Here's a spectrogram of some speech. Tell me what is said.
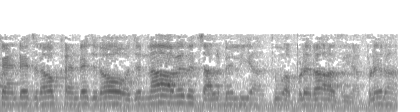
کینڈے چ رہو کینڈے چ رہو جی نہ آئے تو چل بے لیا تو اپنے راہ سی اپنے راہ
